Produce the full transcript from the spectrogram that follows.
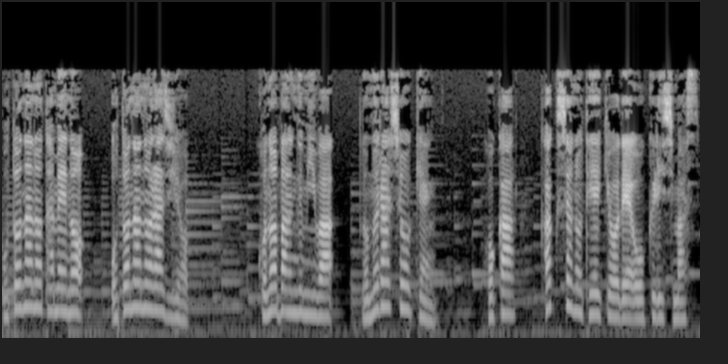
大人のための大人のラジオ。この番組は野村証券ほか各社の提供でお送りします。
